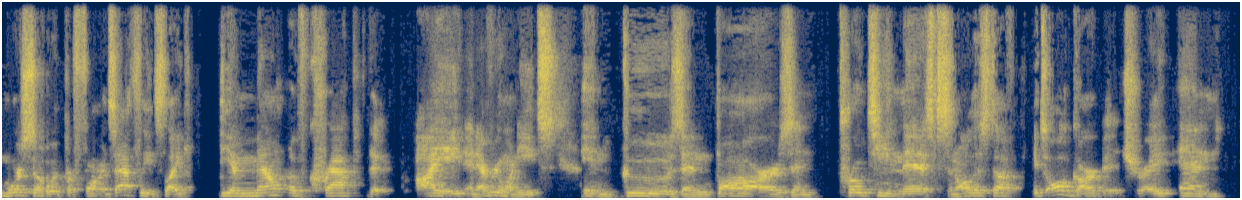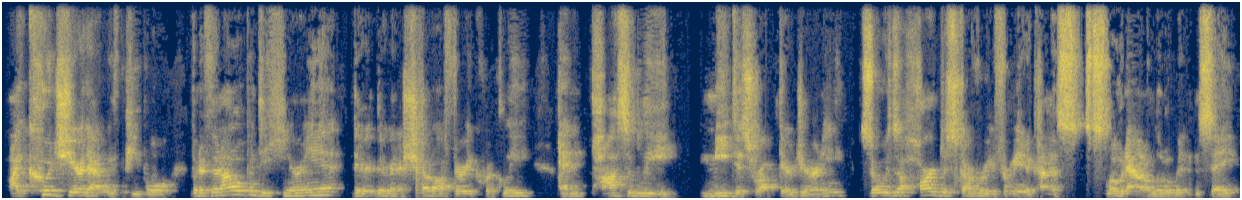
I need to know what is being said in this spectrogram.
more so with performance athletes, like the amount of crap that I ate and everyone eats in goos and bars and protein this and all this stuff, it's all garbage, right? And I could share that with people, but if they're not open to hearing it, they're, they're going to shut off very quickly and possibly me disrupt their journey. So it was a hard discovery for me to kind of slow down a little bit and say,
